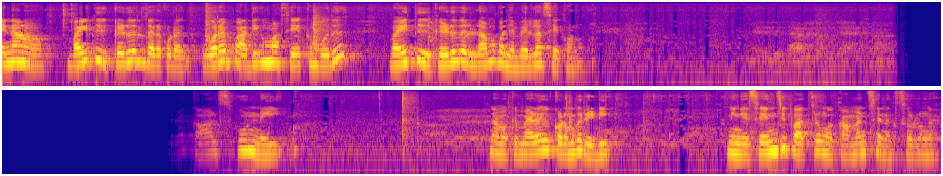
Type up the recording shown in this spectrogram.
ஏன்னா வயிற்றுக்கு கெடுதல் தரக்கூடாது. உரைப்பு அதிகமாக சேர்க்கும்போது வயிற்றுக்கு கெடுதல் இல்லாமல் கொஞ்சம் வெள்ளம் சேர்க்கணும். கால் ஸ்பூன் நெய். நமக்கு மிளகு குழம்பு ரெடி நீங்கள் செஞ்சு பார்த்துட்டு உங்கள் கமெண்ட்ஸ் எனக்கு சொல்லுங்கள்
